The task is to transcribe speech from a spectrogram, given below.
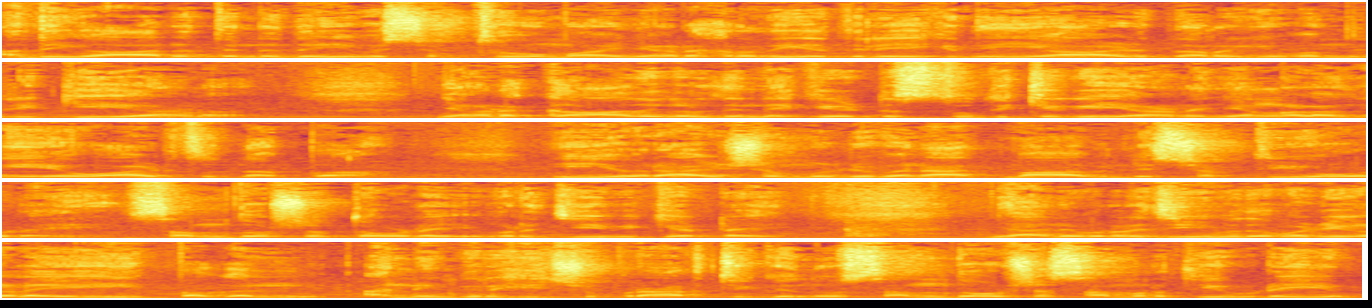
അധികാരത്തിന്റെ ദൈവശബ്ദവുമായി ഞങ്ങളുടെ ഹൃദയത്തിലേക്ക് നീ ആഴ്ന്നിറങ്ങി വന്നിരിക്കുകയാണ്. ഞങ്ങളുടെ കാതുകൾ നിന്നെ കേട്ട് സ്തുതിക്കുകയാണ്. ഞങ്ങൾ അങ്ങയെ വാഴ്ത്തുന്നപ്പ. ഈ ഒരാഴ്ച മുഴുവൻ ആത്മാവിന്റെ ശക്തിയോടെ സന്തോഷത്തോടെ ഇവർ ജീവിക്കട്ടെ. ഞാനിവരുടെ ജീവിത വഴികളെ ഈ പകൽ അനുഗ്രഹിച്ചു പ്രാർത്ഥിക്കുന്നു. സന്തോഷ സമൃദ്ധിയുടെയും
